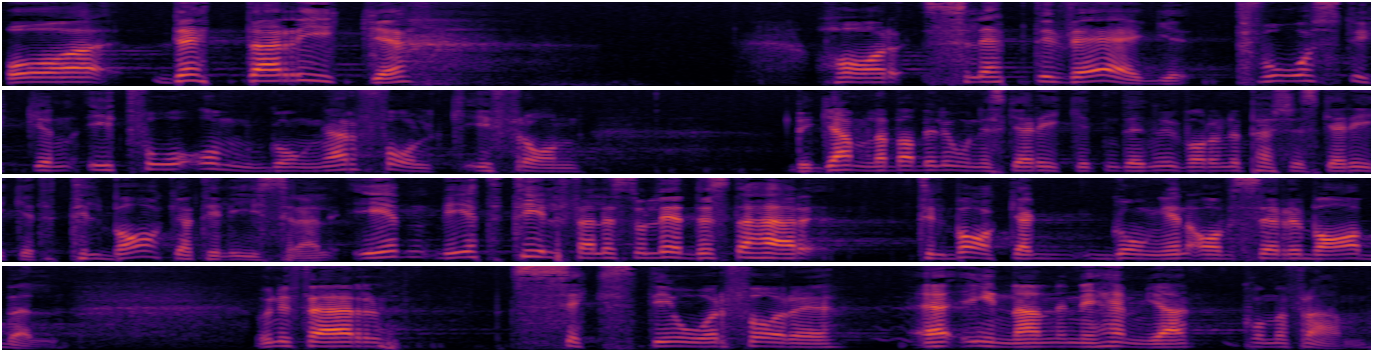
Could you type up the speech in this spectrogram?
Och detta rike har släppt iväg två stycken i två omgångar folk ifrån det gamla babyloniska riket, det nuvarande persiska riket, tillbaka till Israel. Vid ett tillfälle så leddes det här tillbakagången av Zerubabel. Ungefär 60 år före, eh, innan Nehemja kommer fram.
